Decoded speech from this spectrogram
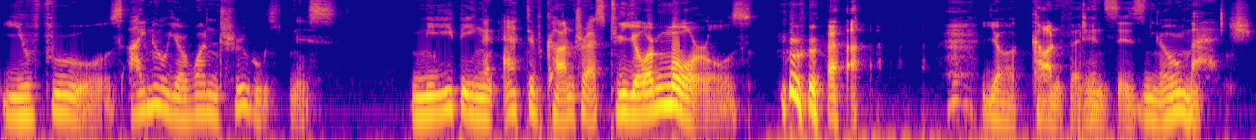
You fools, I know your one true weakness. Me being an active contrast to your morals. your confidence is no match.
